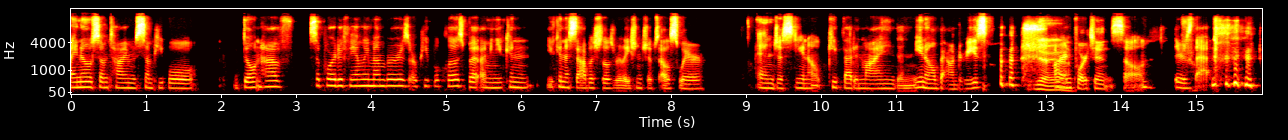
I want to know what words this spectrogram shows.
i know sometimes some people don't have supportive family members or people close but i mean you can you can establish those relationships elsewhere and just you know keep that in mind and you know boundaries Yeah, yeah. are important so there's that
